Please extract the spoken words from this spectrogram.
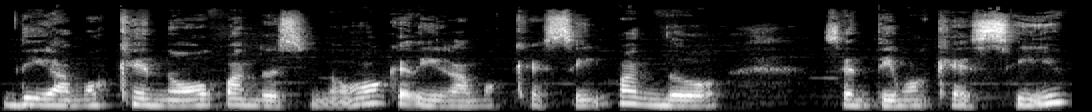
digamos que no cuando es no, que digamos que sí cuando sentimos que sí.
